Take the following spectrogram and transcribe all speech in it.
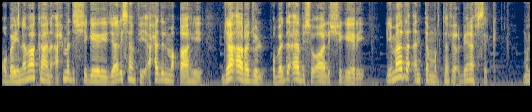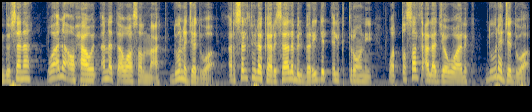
وبينما كان أحمد الشقيري جالسا في أحد المقاهي جاء رجل وبدأ بسؤال الشقيري لماذا أنت مرتفع بنفسك؟ منذ سنة وأنا أحاول أن أتواصل معك دون جدوى. أرسلت لك رسالة بالبريد الإلكتروني واتصلت على جوالك دون جدوى.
